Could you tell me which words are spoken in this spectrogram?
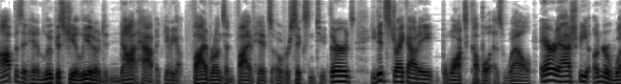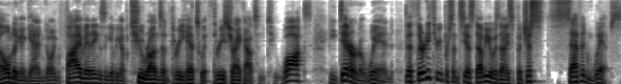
Opposite him, Lucas Giolito did not have it, giving up five runs and five hits over six and two thirds. He did strike out eight, but walked a couple as well. Aaron Ashby underwhelming again, going five innings and giving up two runs and three hits with three strikeouts and two walks. He did earn a win. The 33% CSW was nice, but just seven whiffs.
